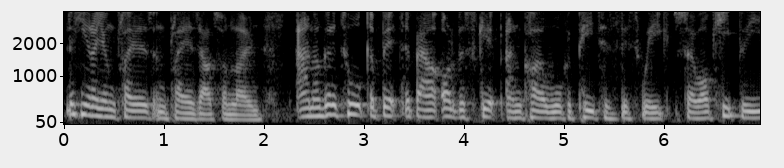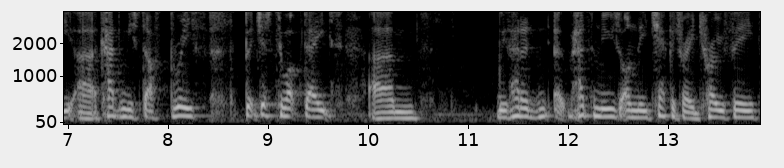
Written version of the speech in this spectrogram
looking at our young players and players out on loan. And I'm going to talk a bit about Oliver Skipp and Kyle Walker Peters this week, so I'll keep the uh, academy stuff brief. But just to update, um, we've had a, uh, had some news on the Checkatrade Trophy.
